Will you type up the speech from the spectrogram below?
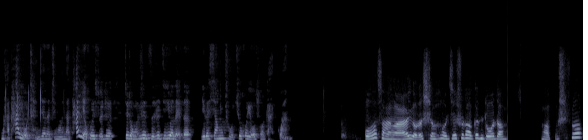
哪怕有成见的情况下，她也会随着这种日子日积月累的一个相处，就会有所改观。我反而有的时候接触到更多的啊，不是说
